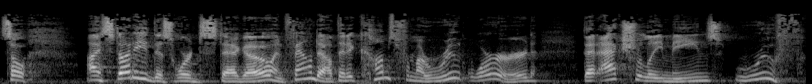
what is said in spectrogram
So I studied this word stego and found out that it comes from a root word that actually means roof.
